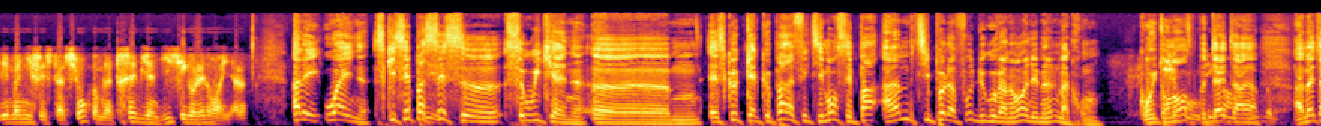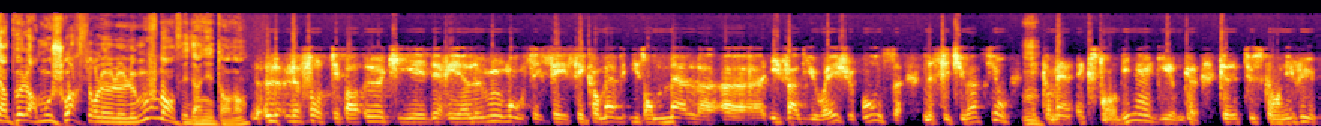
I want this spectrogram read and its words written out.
les manifestations, comme l'a très bien dit Ségolène Royal. Allez, Wayne, ce qui s'est passé ce, ce week-end, euh, est-ce que quelque part, effectivement, c'est pas un petit peu la faute du gouvernement et d'Emmanuel Macron? Qui ont eu tendance peut-être à, à mettre un peu leur mouchoir sur le, le- le mouvement ces derniers temps, non? Le, le faute, c'est pas eux qui est derrière le mouvement, c'est, quand même, ils ont mal euh, évalué, je pense, la situation. Mm. C'est quand même extraordinaire, Guillaume, que, que tout ce qu'on a vu.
